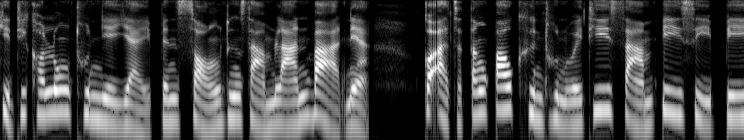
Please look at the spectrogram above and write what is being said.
กิจที่เขาลงทุนใหญ่ ๆ เป็น 2-3 ล้านบาทเนี่ย ก็อาจจะตั้งเป้าคืนทุนไว้ที่ 3 ปี 4 ปี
